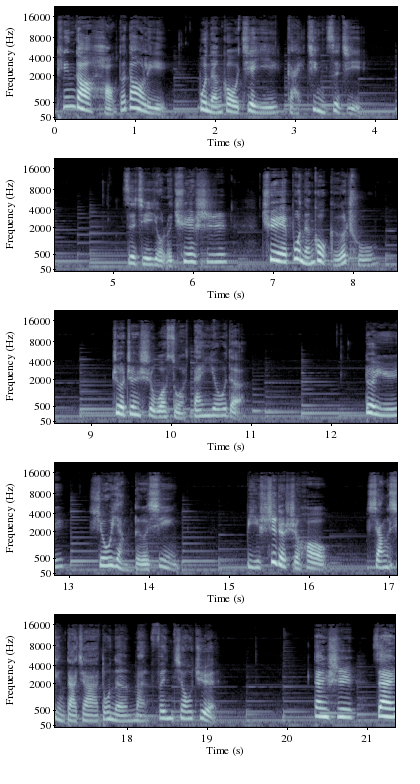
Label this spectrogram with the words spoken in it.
听到好的道理，不能够借以改进自己，自己有了缺失，却不能够革除，这正是我所担忧的。对于修养德性，笔试的时候，相信大家都能满分交卷，但是在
